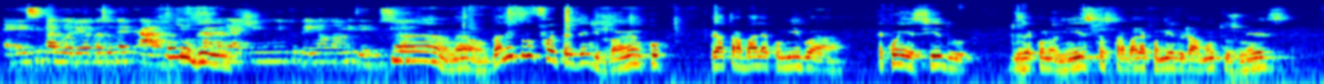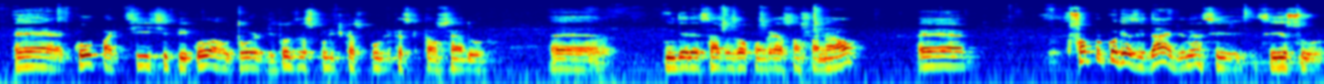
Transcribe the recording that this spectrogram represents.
é, esse panorama do mercado, que estava reagindo muito bem ao nome dele. Senhor... Não, não. Galípolo foi presidente de banco, já trabalha comigo, a, é conhecido dos economistas, trabalha comigo já há muitos meses, é co-partícipe, co-autor de todas as políticas públicas que estão sendo é, endereçadas ao Congresso Nacional. É, só por curiosidade, né, se, se isso.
